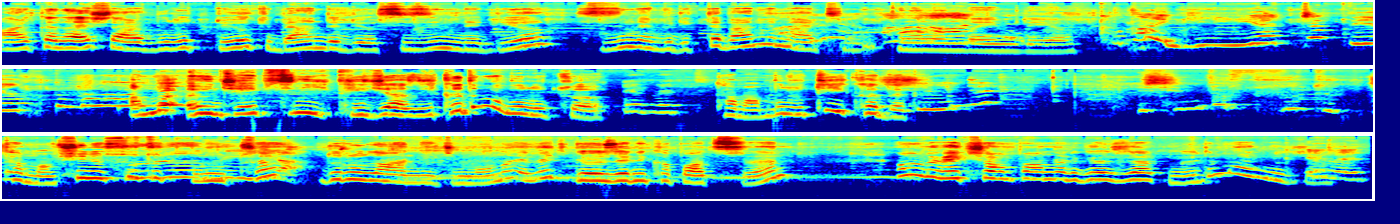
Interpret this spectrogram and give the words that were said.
Arkadaşlar Bulut diyor ki ben de diyor sizinle diyor. Sizinle birlikte ben de Mert'in kanalındayım diyor. Baba yatacaktı yattı bana. Ama önce hepsini yıkayacağız. Yıkadın mı Bulut'u? Evet. Tamam Bulut'u yıkadık. Şimdi şimdi su tut. Tamam şimdi su tut Bulut'u. Durul anneciğim onu. Evet gözlerini kapatsın. Ama bebek şampuanları göz yakmıyor değil mi anneciğim? Evet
